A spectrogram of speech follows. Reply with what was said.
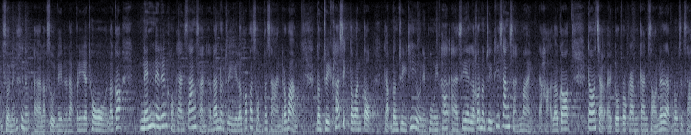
อีกส่วนหนึ่งก็คือหลักสูตรในระดับปริญญาโท แล้วก็เน้นในเรื่องของการสร้างสรรค์ทางด้านดนตรี แล้วก็ผสมผสานระหว่างดนตรีคลาสสิกตะวันตก กับดนตรีที่อยู่ในภูมิภาคอาเซียน แล้วก็ดนตรีที่สร้างสรรค์ใหม่นะคะแล้วก็นอกจากตัวโปรแกรมการสอนในระดับอุดมศึกษา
